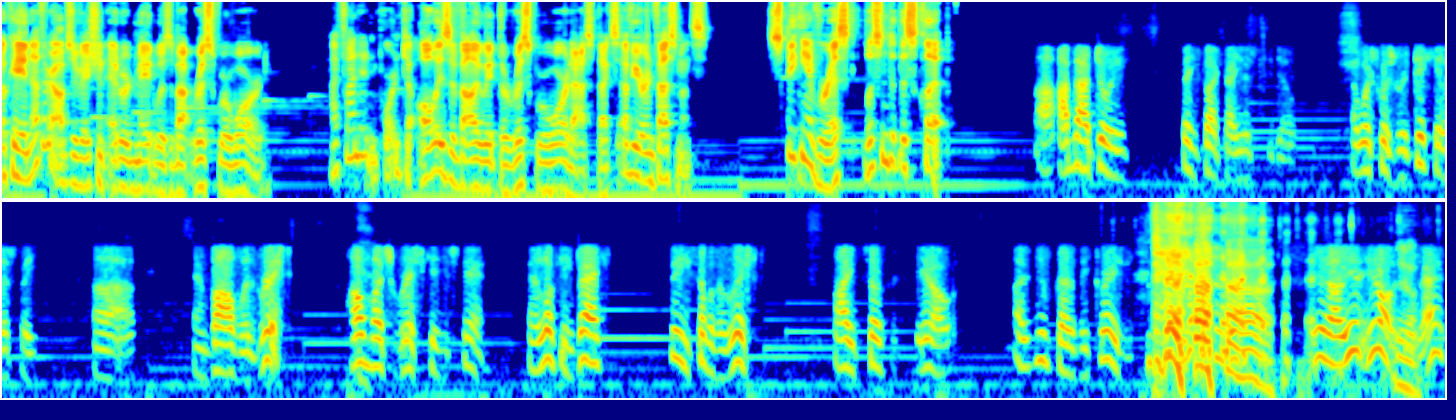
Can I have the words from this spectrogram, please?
Okay, another observation Edward made was about risk reward. I find it important to always evaluate the risk reward aspects of your investments. Speaking of risk, listen to this clip. I- I'm not doing things like I used to do, uh, which was ridiculously uh, involved with risk. How much risk can you stand? And looking back, seeing some of the risks I took, you know, uh, you've got to be crazy. you know, you, you don't do that.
